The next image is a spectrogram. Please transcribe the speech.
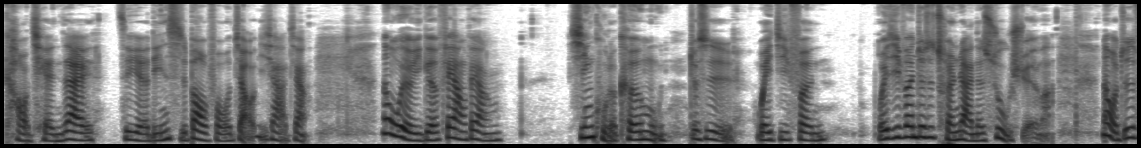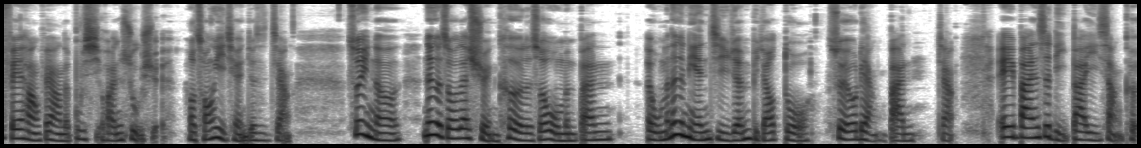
考前在这个临时抱佛脚一下这样。那我有一个非常非常辛苦的科目，就是微积分。微积分就是纯然的数学嘛。那我就是非常非常的不喜欢数学，我从以前就是这样。所以呢，那个时候在选课的时候，我们班呃，我们那个年级人比较多，所以有两班这样。A 班是礼拜一上课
